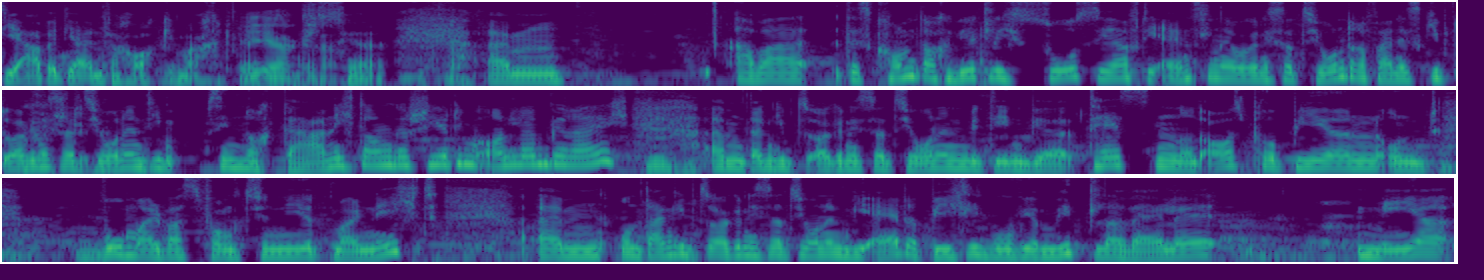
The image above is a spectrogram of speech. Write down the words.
die Arbeit ja einfach auch gemacht wird. Ja, klar. Muss, ja. klar. Ähm, aber das kommt auch wirklich so sehr auf die einzelne Organisation drauf an. Es gibt Organisationen, die sind noch gar nicht engagiert im Online-Bereich. Mhm. Ähm, dann gibt es Organisationen, mit denen wir testen und ausprobieren und wo mal was funktioniert, mal nicht. Ähm, und dann gibt es Organisationen wie Eiderbichel, wo wir mittlerweile mehr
